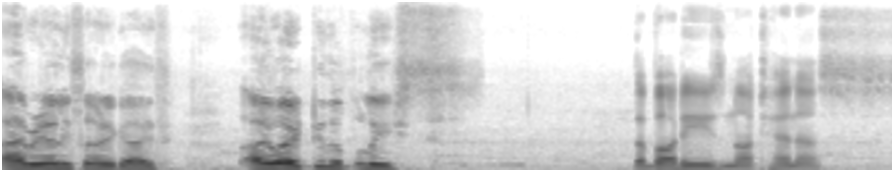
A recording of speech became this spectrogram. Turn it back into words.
I'm really sorry, guys. I went to the police. The body is not Hannah's.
